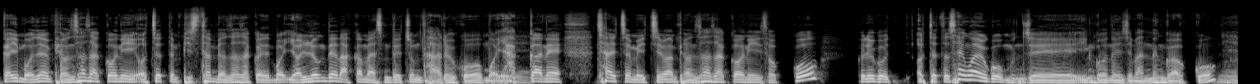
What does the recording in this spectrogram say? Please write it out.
그러니까 이 뭐냐면 변사 사건이 어쨌든 비슷한 변사 사건이 뭐 연령대는 아까 말씀드린 좀 다르고 뭐 예. 약간의 차이점이 있지만 변사 사건이 있었고 그리고 어쨌든 생활고 문제인 거는 이제 맞는 것 같고 예.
